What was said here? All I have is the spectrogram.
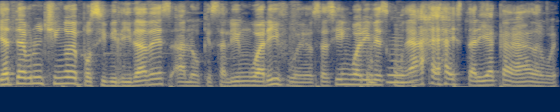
ya te abre un chingo de posibilidades a lo que salió en Warif, güey. O sea, sí en Warif es como de, ah, estaría cagado, güey.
